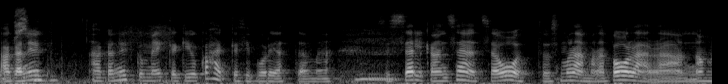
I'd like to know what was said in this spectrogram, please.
aga nüüd aga nüüd, kui me ikkagi ju kahekesi purjetame mm., siis selge on see, et see ootus mõlemale poolele on noh,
